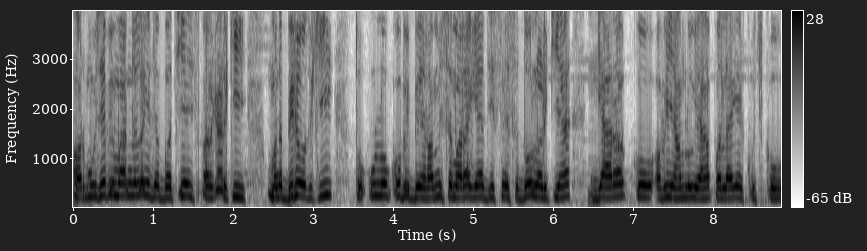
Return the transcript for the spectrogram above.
और मुझे भी मारने लगे। जब बच्चियाँ इस प्रकार की मैंने विरोध की तो उन लोग को भी बेरहमी से मारा गया जिसमें से दो लड़कियाँ ग्यारह को अभी हम लोग यहाँ पर लाए गए कुछ को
